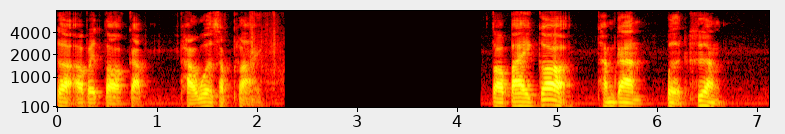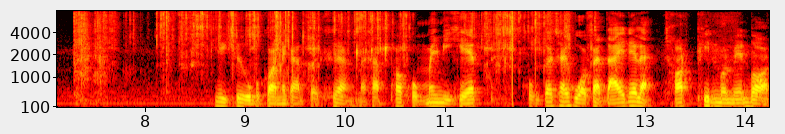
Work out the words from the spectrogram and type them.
ก็เอาไปต่อกับ power supply ต่อไปก็ทำการเปิดเครื่อง นี่คืออุปกรณ์ในการเปิดเครื่องนะครับ เพราะผมไม่มีเคส ผมก็ใช้หัวแฟลชไดร์นี่แหละช็อตพินบนเมนบอร์ด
